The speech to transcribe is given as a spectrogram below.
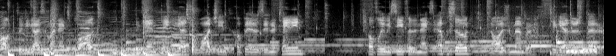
I'll include you guys in my next blog. Again, thank you guys for watching. Hope it was entertaining. Hopefully we see you for the next episode, and always remember, together is better.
